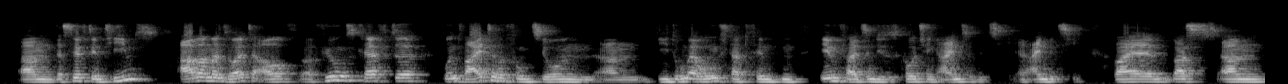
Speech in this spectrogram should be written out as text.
das hilft den Teams. Aber man sollte auch äh, Führungskräfte und weitere Funktionen, die drumherum stattfinden, ebenfalls in dieses Coaching einbeziehen. Weil was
